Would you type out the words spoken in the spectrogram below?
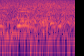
Let's go.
